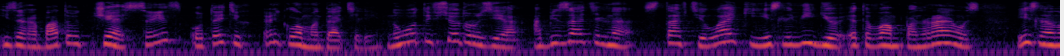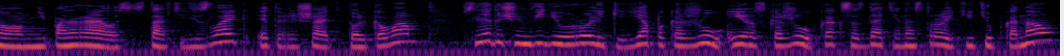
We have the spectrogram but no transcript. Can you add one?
и зарабатывают часть средств от этих рекламодателей. Ну вот и все друзья, обязательно ставьте лайки, если видео это вам понравилось, если оно вам не понравилось ставьте дизлайк, это решать только вам. В следующем видеоролике я покажу и расскажу как создать и настроить YouTube канал.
